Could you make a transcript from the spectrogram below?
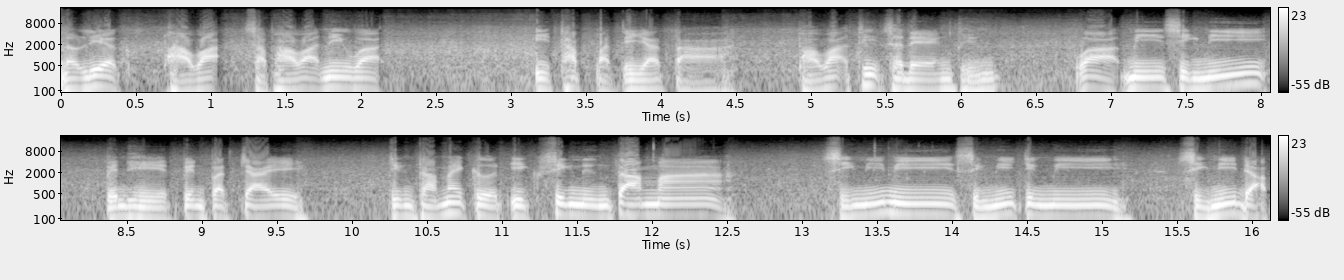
เราเรียกภาวะสภาวะนี้ว่า อิทัปปัจจยตา ภาวะที่แสดงถึงว่ามีสิ่งนี้เป็นเหตุเป็นปัจจัย จึงทำให้เกิดอีกสิ่งหนึ่งตามมา สิ่งนี้มีสิ่งนี้จึงมีสิ่งนี้ดับ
